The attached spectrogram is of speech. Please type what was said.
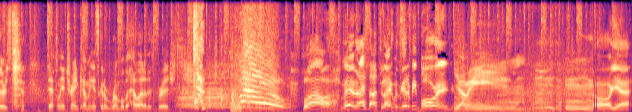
there's definitely a train coming. It's gonna rumble the hell out of this bridge. wow! Wow, man, I thought tonight was gonna be boring. Yummy. Mm, oh yeah.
